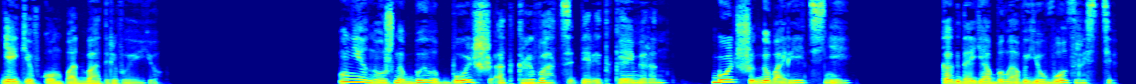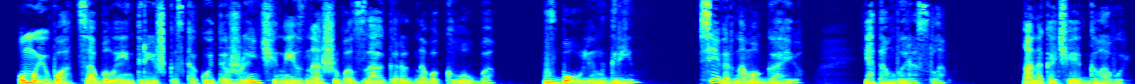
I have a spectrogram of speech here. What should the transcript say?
Я кивком подбадриваю ее. Мне нужно было больше открываться перед Кэмерон, больше говорить с ней. Когда я была в ее возрасте, у моего отца была интрижка с какой-то женщиной из нашего загородного клуба в Боулинг-Грин, в Северном Огайо. Я там выросла. Она качает головой.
